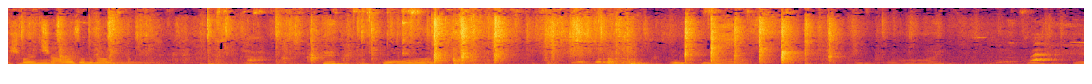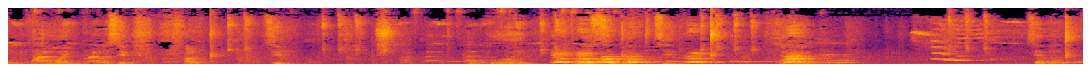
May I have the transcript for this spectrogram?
شوية شعوذة من هون Agora sim. Fala. Sim. Boi. Agora sim. Sim. Sim. Sim.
